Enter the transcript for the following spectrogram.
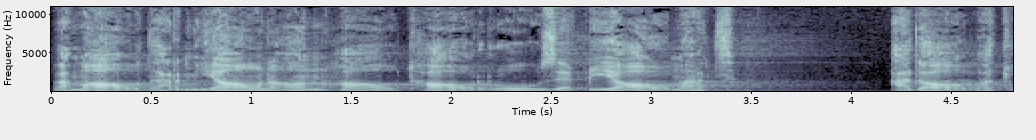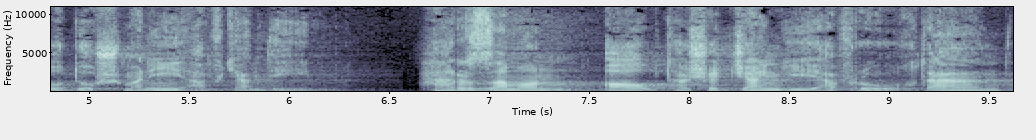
و ما در میان آنها تا روز قیامت عداوت و دشمنی افکندیم. هر زمان آتش جنگی افروختند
